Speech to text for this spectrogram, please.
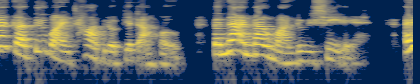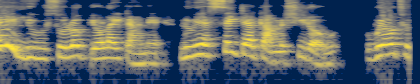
နက်ကသူ့ပိုင်ထပြီးတော့ပြစ်တာမဟုတ်တနက်အနောက်မှာလူရှိတယ်အဲ့ဒီလူဆိုလို့ပြောလိုက်တာ ਨੇ လူရဲ့စိတ်ဓာတ်ကမရှိတော့ဘူး will to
